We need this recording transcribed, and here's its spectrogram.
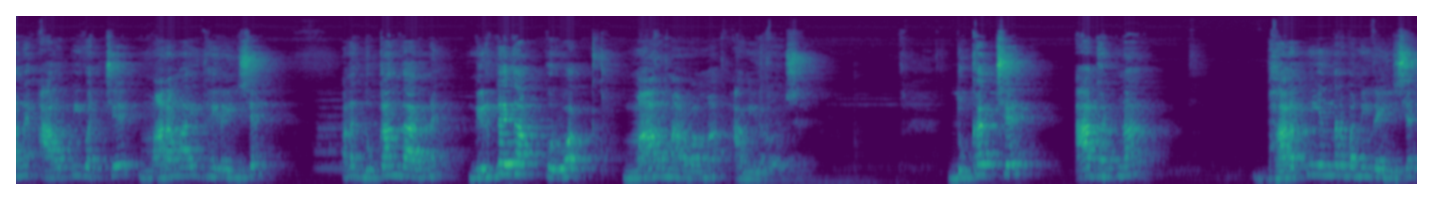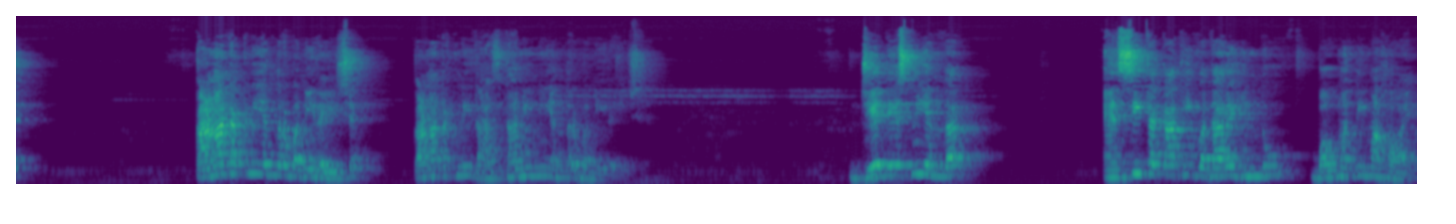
અને આરોપી વચ્ચે મારામારી થઈ રહી છે અને દુકાનદારને નિર્દયતાપૂર્વક માર મારવામાં આવી રહ્યો છે. દુઃખદ છે, આ ઘટના ભારતની અંદર બની રહી છે. કર્ણાટકની અંદર બની રહી છે. કર્ણાટકની રાજધાનીની અંદર બની રહી છે. જે દેશની અંદર એસી ટકાથી વધારે હિન્દુ બહુમતીમાં હોય,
